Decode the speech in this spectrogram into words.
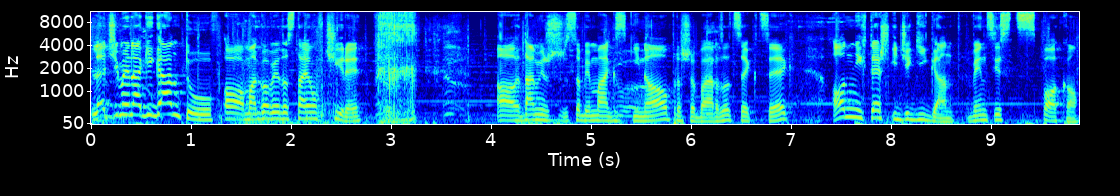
Lecimy na gigantów! O, magowie dostają w ciry. O, tam już sobie mag zginął, proszę bardzo, cyk, cyk. Od nich też idzie gigant, więc jest spoko.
